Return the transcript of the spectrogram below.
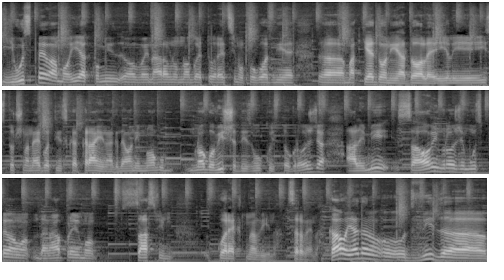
i uspevamo, iako mi, ovaj, naravno, mnogo je to recimo pogodnije uh, Makedonija dole ili istočna Negotinska krajina, gde oni mogu mnogo više da izvuku iz tog grožđa, ali mi sa ovim grožđem uspevamo da napravimo sasvim korektna vina, crvena. Kao jedan od vida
